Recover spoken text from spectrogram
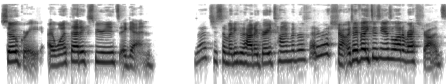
So great. I want that experience again. That's just somebody who had a great time at a, at a restaurant, which I feel like Disney has a lot of restaurants.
